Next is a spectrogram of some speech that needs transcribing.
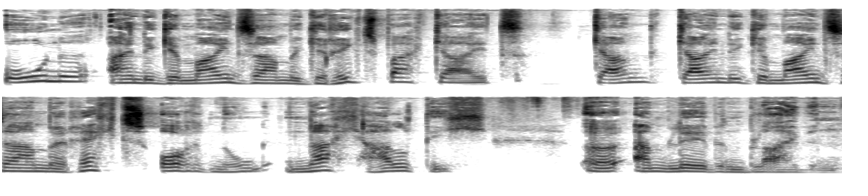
Ohne eine gemeinsame Gerichtsbarkeit kann keine gemeinsame Rechtsordnung nachhaltig äh, am Leben bleiben.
